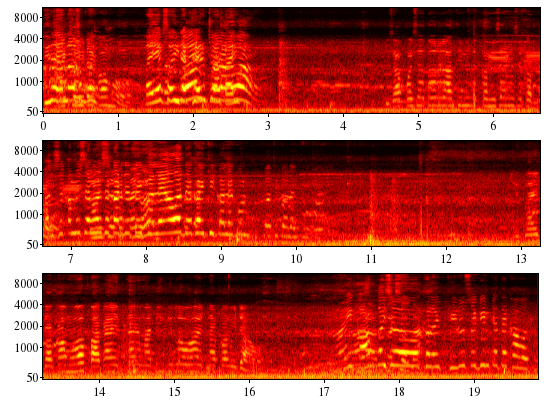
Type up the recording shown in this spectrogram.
तीन हज़ार नौ सौ ईटा कम हो तो एक सौ ईटा फेर पड़ता हिसाब पैसा तो राती में से कमीशन में से कब का कैसे कमीशन में से कर देते? कले आओ देखै थी कले कौन कथी करे थी इतना ईटा कम हो पाका इतना माटी गिरलो हो इतना कम ईटा हो नहीं हाँ, काम कैसे कैसे हो कले फिर से गिन के दिखाओ तू।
